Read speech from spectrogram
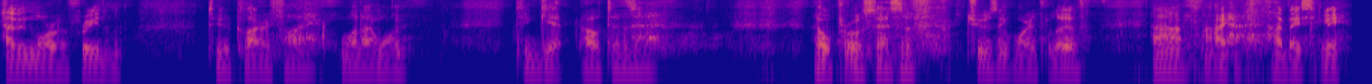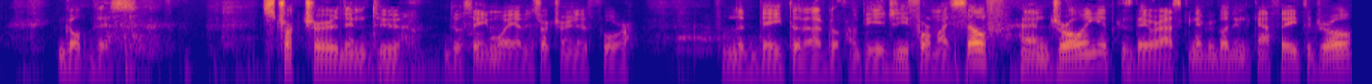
having more of a freedom to clarify what I want to get out of the whole process of choosing where to live. Uh, I, I basically got this structured into the same way I've been structuring it for from the data that I've got from PhD for myself and drawing it because they were asking everybody in the cafe to draw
